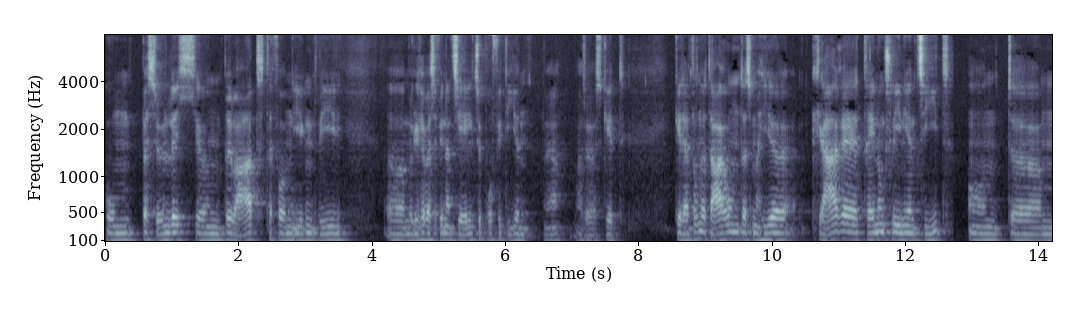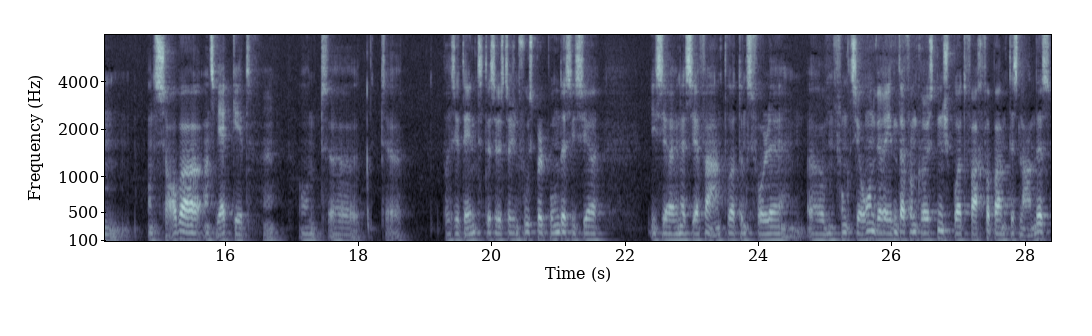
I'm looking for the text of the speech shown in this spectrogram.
um persönlich, ähm, privat davon irgendwie äh, möglicherweise finanziell zu profitieren. Ja, also es geht, geht einfach nur darum, dass man hier klare Trennungslinien zieht und, ähm, und sauber ans Werk geht. Und äh, der Präsident des österreichischen Fußballbundes ist ja ist ja eine sehr verantwortungsvolle ähm, Funktion. Wir reden da vom größten Sportfachverband des Landes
